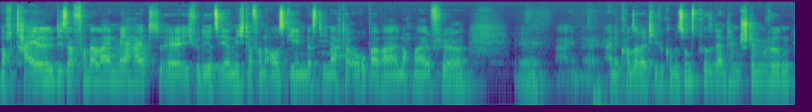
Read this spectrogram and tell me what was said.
noch Teil dieser von der Leyen-Mehrheit. Äh, ich würde jetzt eher nicht davon ausgehen, dass die nach der Europawahl nochmal für eine, eine konservative Kommissionspräsidentin stimmen würden.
